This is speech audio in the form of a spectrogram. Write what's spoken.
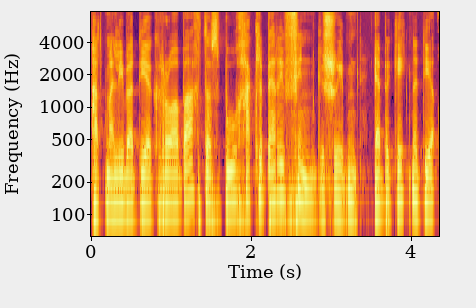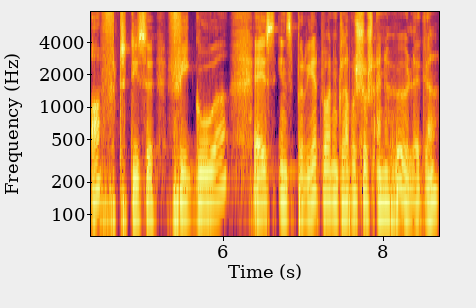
hat mein lieber Dirk Rohrbach das Buch Huckleberry Finn geschrieben. Er begegnet dir oft, diese Figur. Er ist inspiriert worden, glaube ich, durch eine Höhle, gell?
